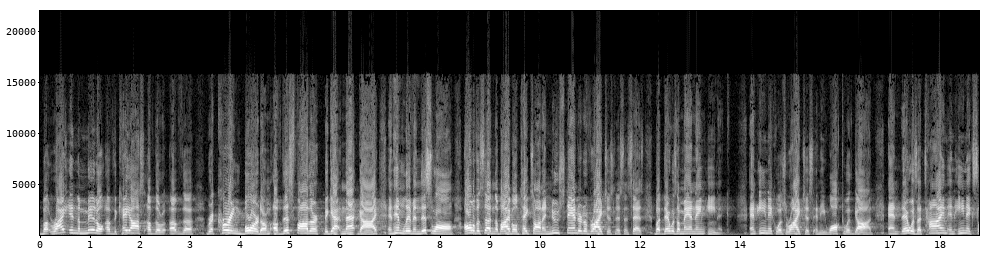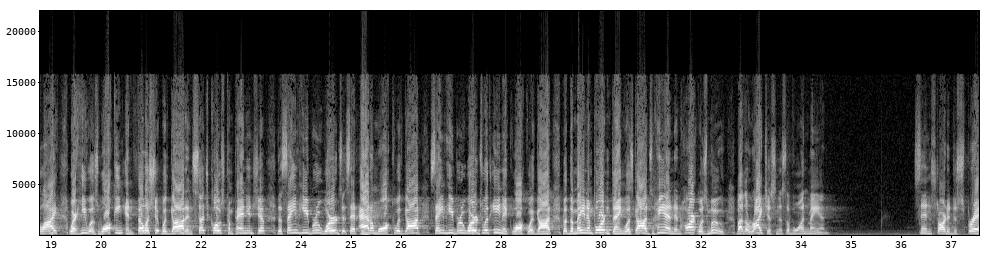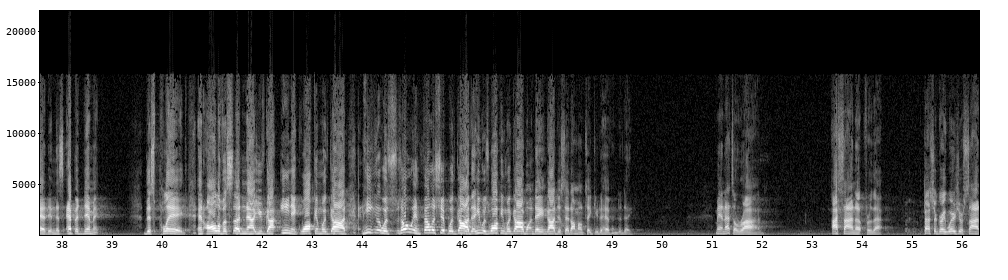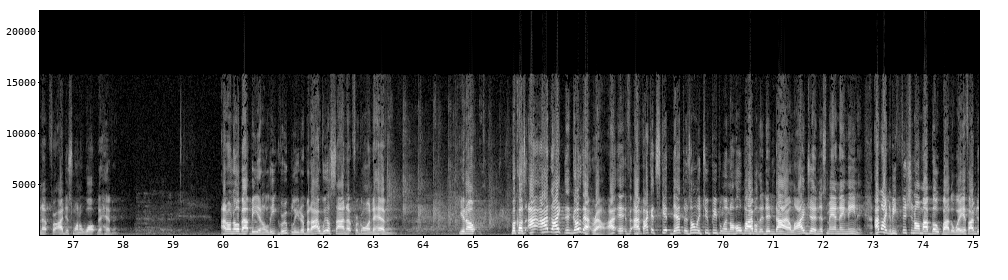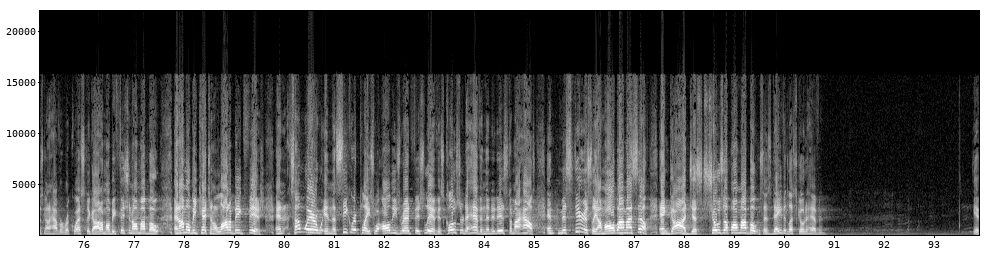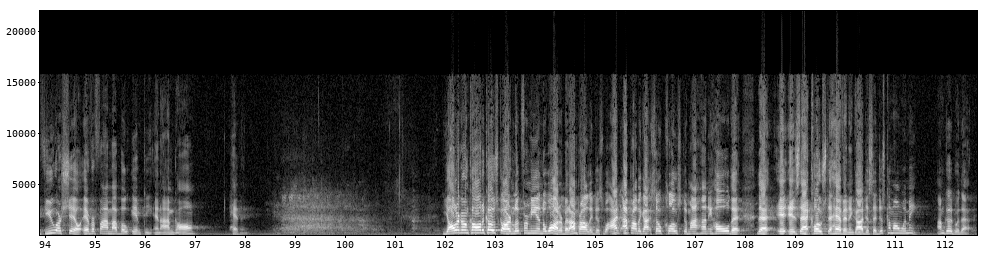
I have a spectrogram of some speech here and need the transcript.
But right in the middle of the chaos of the, of the recurring boredom of this father begatting that guy and him living this long, all of a sudden the Bible takes on a new standard of righteousness and says, But there was a man named Enoch. And Enoch was righteous and he walked with God. And there was a time in Enoch's life where he was walking in fellowship with God in such close companionship. The same Hebrew words that said Adam walked with God, same Hebrew words with Enoch walked with God. But the main important thing was God's hand and heart was moved by the righteousness of one man. Sin started to spread in this epidemic this plague. And all of a sudden now you've got Enoch walking with God. And he was so in fellowship with God that he was walking with God one day and God just said, I'm going to take you to heaven today. Man, that's a ride. I sign up for that. Pastor Gray, where's your sign up for I just want to walk to heaven? I don't know about being an elite group leader, but I will sign up for going to heaven. You know, because I, would like to go that route. I, if, if, I could skip death, there's only two people in the whole Bible that didn't die Elijah and this man named Enoch. I'd like to be fishing on my boat, by the way, if I'm just going to have a request to God. I'm going to be fishing on my boat and I'm going to be catching a lot of big fish. And somewhere in the secret place where all these redfish live is closer to heaven than it is to my house. And mysteriously, I'm all by myself. And God just shows up on my boat and says, David, let's go to heaven if you or shall ever find my boat empty and I'm gone, heaven. Y'all are going to call the Coast Guard and look for me in the water, but I'm probably just, well, I, I probably got so close to my honey hole that, that it is that close to heaven. And God just said, just come on with me. I'm good with that.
